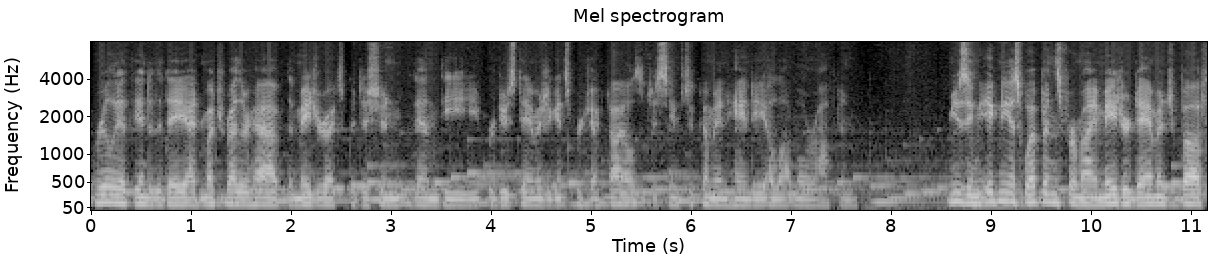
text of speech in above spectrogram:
really at the end of the day, I'd much rather have the Major Expedition than the reduced damage against projectiles. It just seems to come in handy a lot more often. I'm using igneous weapons for my major damage buff.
